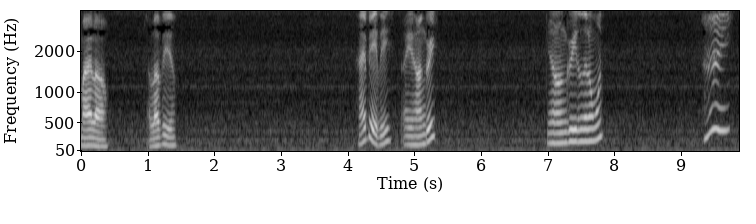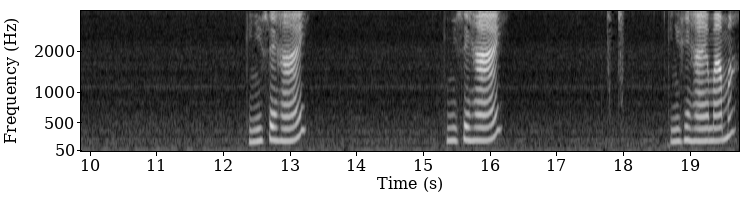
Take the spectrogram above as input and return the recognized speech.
Milo, I love you. Hi, baby. Are you hungry? You hungry, little one? Hi. Can you say hi? Can you say hi? Can you say hi, Mama?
